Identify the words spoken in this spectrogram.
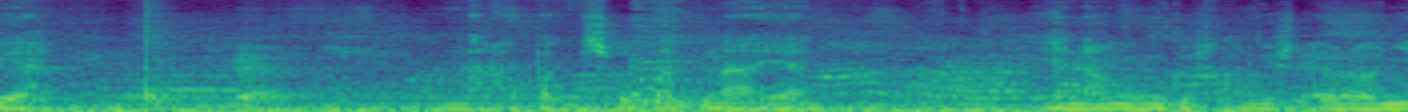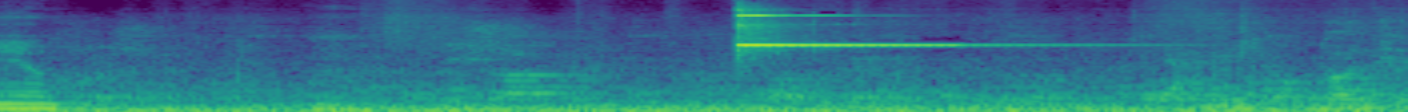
Siya? Nakapagsukat na, ayan. Yan ang gusto, gusto raw niya yun. Don't you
